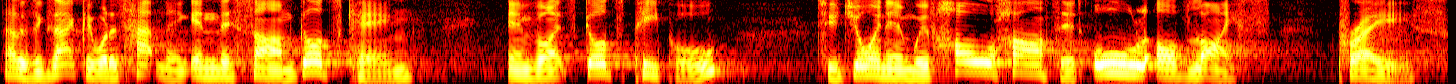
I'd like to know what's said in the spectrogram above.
That is exactly what is happening in this psalm. God's king invites God's people to join in with wholehearted, all of life praise.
